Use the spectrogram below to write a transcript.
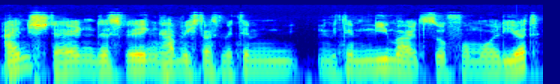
einstellen. Deswegen habe ich das mit dem, mit dem niemals so formuliert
